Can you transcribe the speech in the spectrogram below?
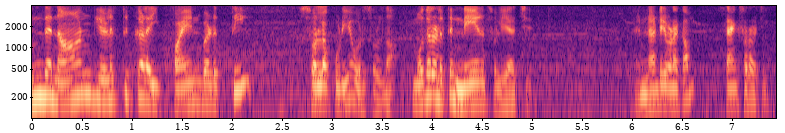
இந்த நான்கு எழுத்துக்களை பயன்படுத்தி சொல்லக்கூடிய ஒரு சொல் தான் முதல் எழுத்து நேன்னு சொல்லியாச்சு. நன்றி வணக்கம். தேங்க்ஸ் ஃபார் வாட்சிங்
